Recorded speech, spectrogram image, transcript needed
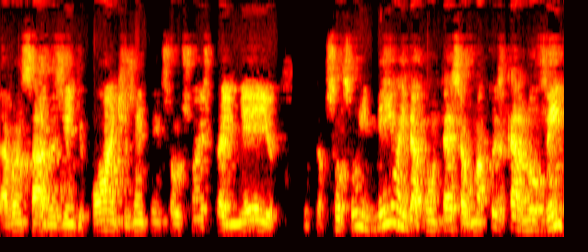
avançadas de endpoint, a gente tem soluções para e-mail. A solução e-mail ainda acontece alguma coisa? Cara, 90%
